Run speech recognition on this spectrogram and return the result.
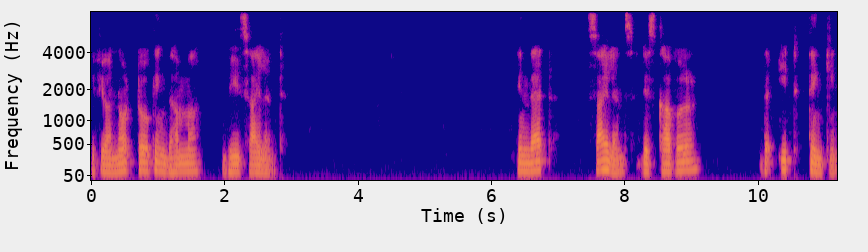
If you are not talking Dhamma, be silent. In that silence, discover the it thinking.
